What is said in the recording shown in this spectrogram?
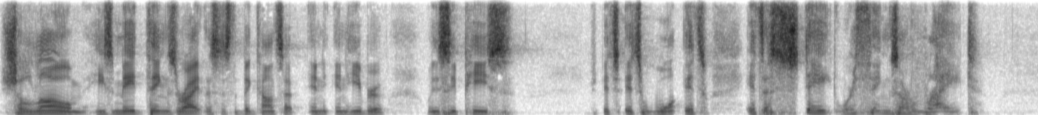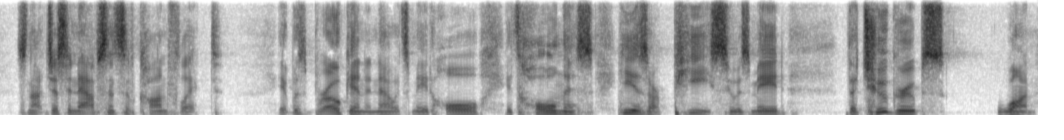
Shalom. He's made things right. This is the big concept in, in Hebrew. When you see peace, it's, it's, it's, it's a state where things are right. It's not just an absence of conflict. It was broken and now it's made whole. It's wholeness. He is our peace who has made the two groups one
